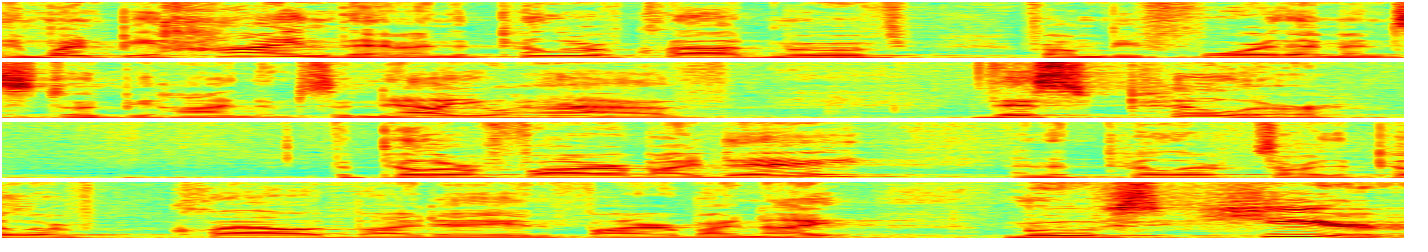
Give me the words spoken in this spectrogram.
and went behind them, and the pillar of cloud moved from before them and stood behind them. So now you have this pillar, the pillar of fire by day, and the pillar, sorry, the pillar of cloud by day and fire by night moves here.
